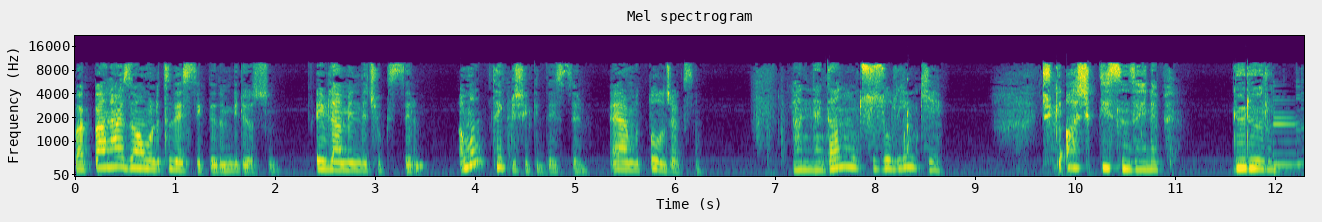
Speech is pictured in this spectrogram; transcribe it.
Bak ben her zaman Murat'ı destekledim biliyorsun. Evlenmeni de çok isterim. Ama tek bir şekilde isterim. Eğer mutlu olacaksın. Ya neden mutsuz olayım ki? Çünkü aşık değilsin Zeynep. Görüyorum.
